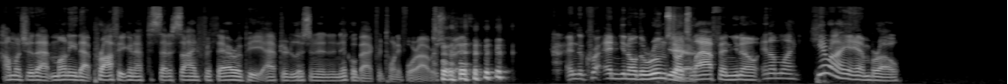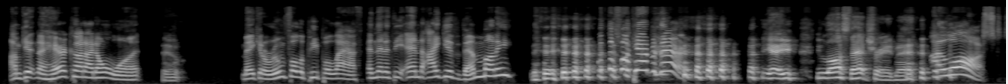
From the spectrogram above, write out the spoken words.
how much of that money, that profit, you're gonna have to set aside for therapy after listening to Nickelback for 24 hours straight. and the cra- and you know the room starts Yeah. laughing, you know, and I'm like, here I am, bro. I'm getting a haircut I don't want, yeah. Making a room full of people laugh, and then at the end I give them money. what the fuck happened there? yeah, you you lost that trade, man. I lost.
